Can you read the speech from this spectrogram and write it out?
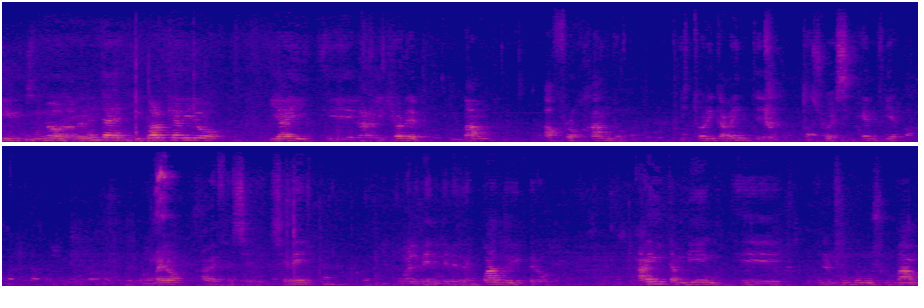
Y no, la pregunta es, igual que ha habido y hay, eh, las religiones van aflojando históricamente en su exigencia, por lo menos a veces se, se ve, vuelven de vez en cuando, y- pero hay también eh, en el mundo musulmán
